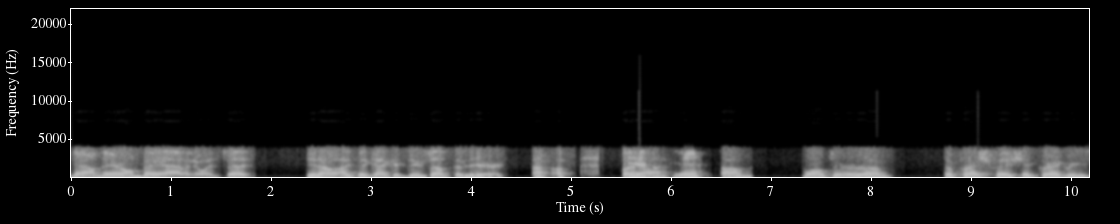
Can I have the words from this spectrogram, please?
down there on Bay Avenue and said, "You know, I think I could do something here." but yeah, uh, yeah. Um, Walter, um, the fresh fish at Gregory's.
